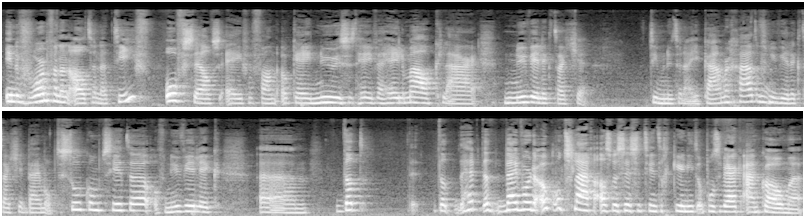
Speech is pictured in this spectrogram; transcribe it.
in de vorm van een alternatief. Of zelfs even van: oké, nu is het even helemaal klaar. Nu wil ik dat je tien minuten naar je kamer gaat. Of Ja. nu wil ik dat je bij me op de stoel komt zitten. Of nu wil ik ehm, dat. Dat, dat, wij worden ook ontslagen als we 26 keer niet op ons werk aankomen.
